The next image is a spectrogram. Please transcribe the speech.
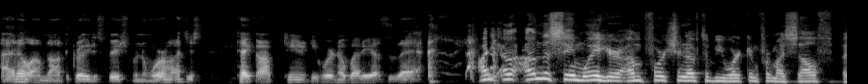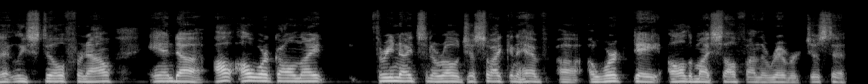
I know I'm not the greatest fisherman in the world. I just take opportunity where nobody else is at. I, I'm the same way here. I'm fortunate enough to be working for myself, at least still for now. And uh, I'll, I'll work all night, three nights in a row, just so I can have uh, a work day all to myself on the river, just to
